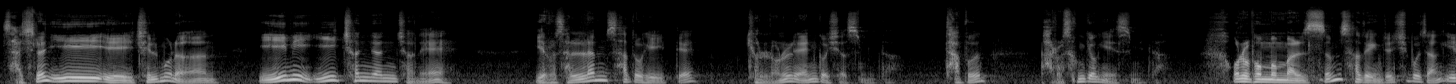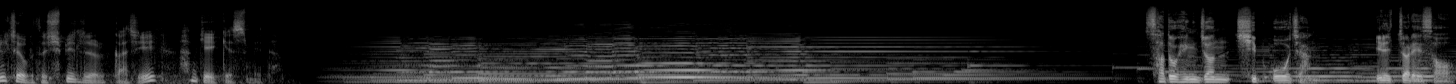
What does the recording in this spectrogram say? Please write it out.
사실은 이 질문은 이미 2000년 전에 예루살렘 사도회의 때 결론을 낸 것이었습니다. 답은 바로 성경에 있습니다. 오늘 본문 말씀 사도행전 15장 1절부터 11절까지 함께 읽겠습니다. 사도행전 15장 1절에서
